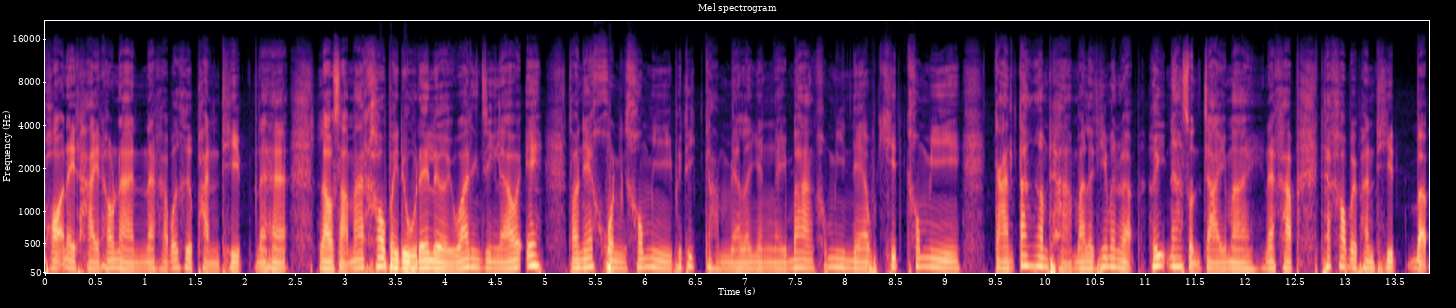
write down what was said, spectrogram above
พาะในไทยเท่านั้นนะครับก็คือพันทิปนะฮะเราสามารถเข้าไปดูได้เลยว่าจริง ๆ แล้ว เอ๊ะ ตอนนี้คนเขามีพฤติกรรมอะไรยังไงบ้าง เขามีแนวคิด เขามีการตั้งคำถามอะไรที่มันแบบ เฮ้ย น่าสนใจไหมนะครับ ถ้าเข้าไปพันทิปแบบ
